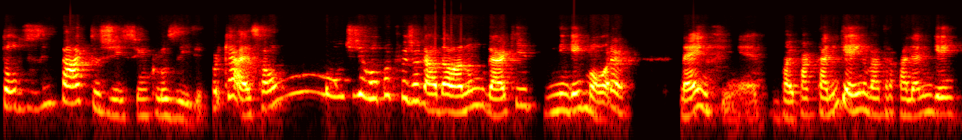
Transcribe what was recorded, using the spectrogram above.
todos os impactos disso, inclusive. Porque ah, é só um monte de roupa que foi jogada lá num lugar que ninguém mora, né? Enfim, é, vai impactar ninguém, não vai atrapalhar ninguém.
